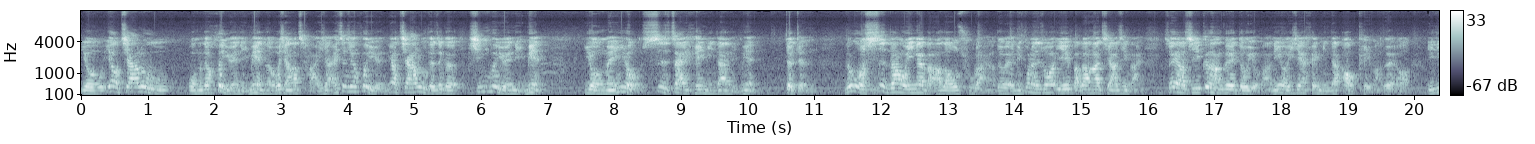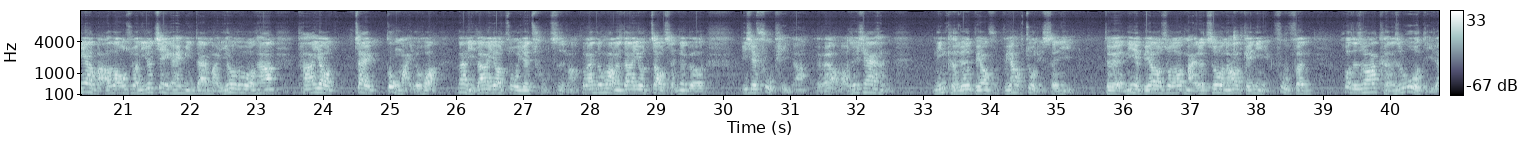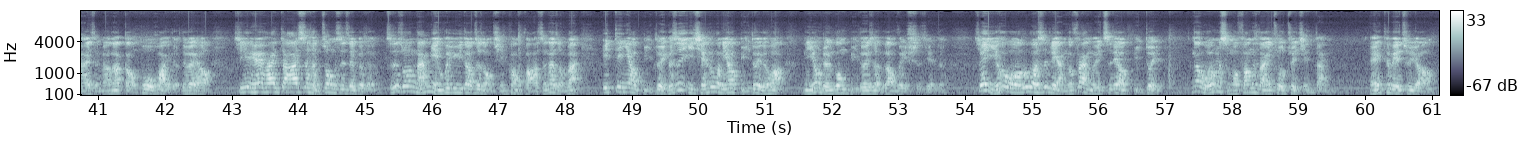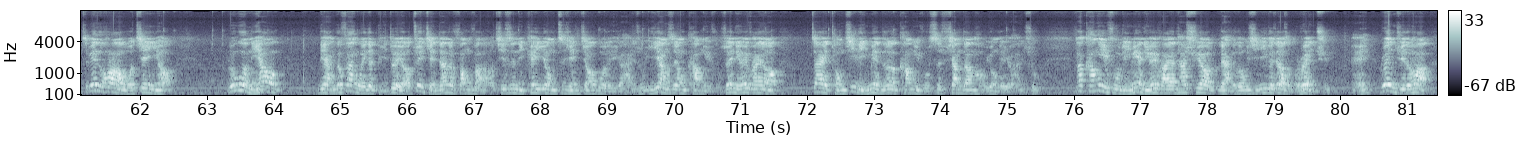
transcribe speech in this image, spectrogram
有要加入我们的会员里面呢，我想要查一下，哎，这些会员要加入的这个新会员里面有没有是在黑名单里面的人？如果是，当我应该把它捞出来啊，对不对？你不能说也把让他加进来。所以啊，其实各行各业都有嘛，你有一些黑名单，OK 嘛，对哈，一定要把它捞出来，你就建一个黑名单嘛。以后如果他他要再购买的话，那你当然要做一些处置嘛，不然的话呢，当然又造成那个一些负评啊，有没有哈？所以现在很宁可就是不要不要做你生意，对不对？你也不要说买了之后然后给你负分，或者说他可能是卧底的还是怎么样，他搞破坏的，对不对哈？其实你会发现，大家是很重视这个的，只是说难免会遇到这种情况发生，那怎么办？一定要比对。可是以前如果你要比对的话，你用人工比对是很浪费时间的。所以以后我如果是两个范围资料比对，那我用什么方式来做最简单？哎，特别注意哦，这边的话我建议哦，如果你要两个范围的比对哦，最简单的方法哦，其实你可以用之前教过的一个函数，一样是用 conif，所以你会发现哦。在统计里面的那个 conif 是相当好用的一个函数。那 conif 里面你会发现它需要两个东西，一个叫什么 range，哎，range 的话，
